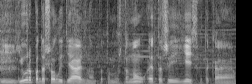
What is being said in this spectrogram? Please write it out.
И Юра подошел идеально, потому что, ну, это же и есть вот такая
